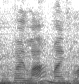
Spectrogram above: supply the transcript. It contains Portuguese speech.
Não vai lá, mas lá.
